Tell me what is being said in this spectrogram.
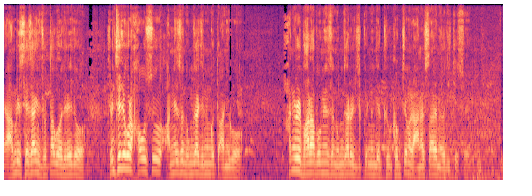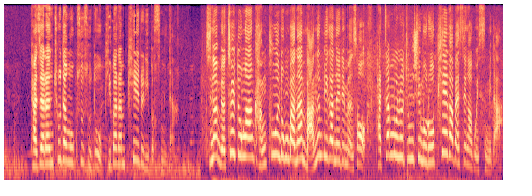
아무리 세상이 좋다고 하더라도 전체적으로 하우스 안에서 농사 짓는 것도 아니고 하늘을 바라보면서 농사를 짓고 있는데 그 걱정을 안 할 사람이 어디 있겠어요. 다 자란 초당 옥수수도 비바람 피해를 입었습니다. 지난 며칠 동안 강풍을 동반한 많은 비가 내리면서 밭작물을 중심으로 피해가 발생하고 있습니다.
